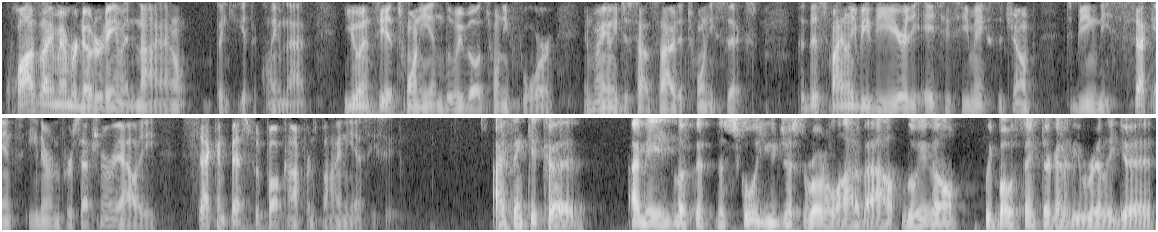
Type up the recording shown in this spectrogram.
quasi member Notre Dame at nine. I don't think you get to claim that. UNC at 20 and Louisville at 24, and Miami just outside at 26. Could this finally be the year the ACC makes the jump to being the second, either in perception or reality, second best football conference behind the SEC? I think it could. I mean, look, the, the school you just wrote a lot about, Louisville, we both think they're going to be really good.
